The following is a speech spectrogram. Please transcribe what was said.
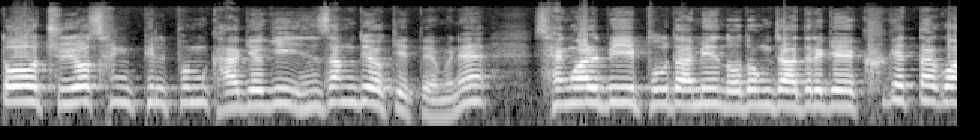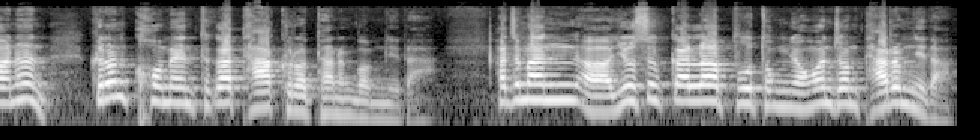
또 주요 생필품 가격이 인상되었기 때문에 생활비 부담이 노동자들에게 크겠다고 하는 그런 코멘트가 다 그렇다는 겁니다. 하지만 어, 유습 갈라 부통령은 좀 다릅니다.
